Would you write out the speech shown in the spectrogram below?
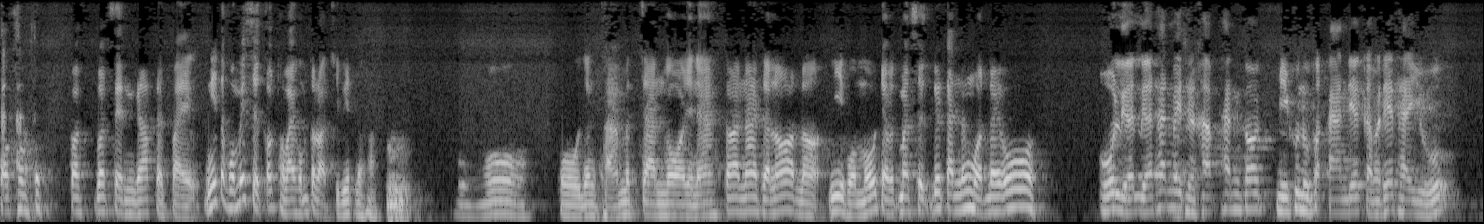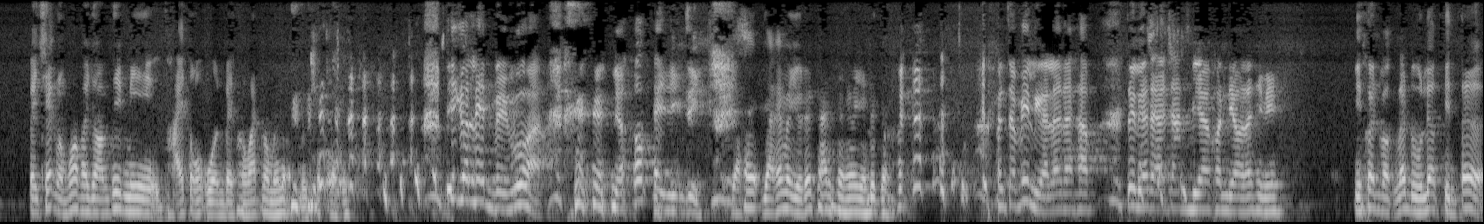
ก็ก็ก็เซ็นรับกันไป นี่แต่ผมไม่สึกเขาถวายผมตลอดชีวิตนะครับโอ้โหโอ้ยังถามอาจารย์วออยู่นะก็น่าจะรอดเนาะนี่ผมโม้จะมาศึกด้วยกันทั้งหมดเลยโอ้โอ้เหลือเหลือท่านไม่เถอะครับ ท่านก็มีคุณอุปการเยอะกับประเทศไทยอยู่ ไปเช็คหลวงพ่อพยอมที่มีถ่ายตรงอวนไปทางวัดลงไหมเนี่ยไปเช็คหน่อยดิพี่ก็เล่นไปมั่วเดี๋ยวเข้าไปจริงอยากให้อยากให้มาอยู่ด้วยกันอยากให้มาอยู่ด้วยกันๆมันจะไม่เหลือแล้วนะครับจะเหลือแต่อาจารย์เบียร์คนเดียวแล้วทีนี้ มีคนบอกแล้วดูเลือกฟิลเตอร์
